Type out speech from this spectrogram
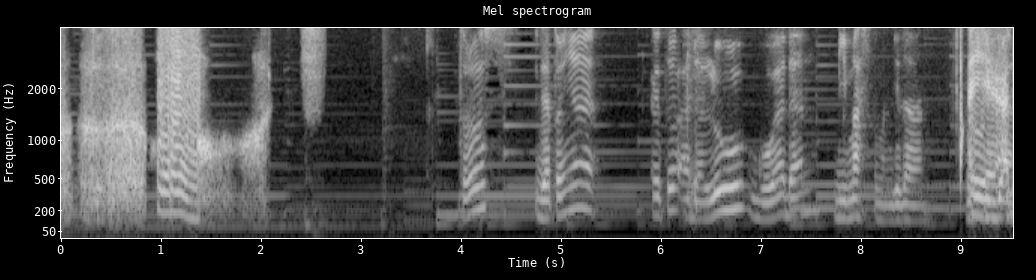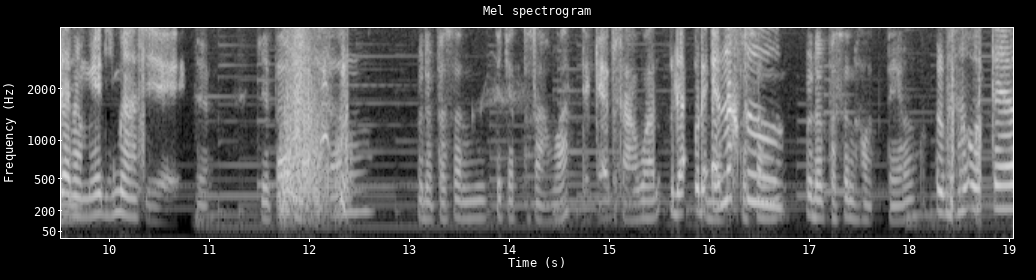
UGM. oh. Terus jatuhnya itu ada lu gua dan Dimas teman kita kan iya ada namanya Dimas ya. Kita udah pesan udah pesan tiket pesawat. Tiket pesawat. Udah udah udah enak pesen, tuh. udah pesen hotel. Udah pesen hotel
